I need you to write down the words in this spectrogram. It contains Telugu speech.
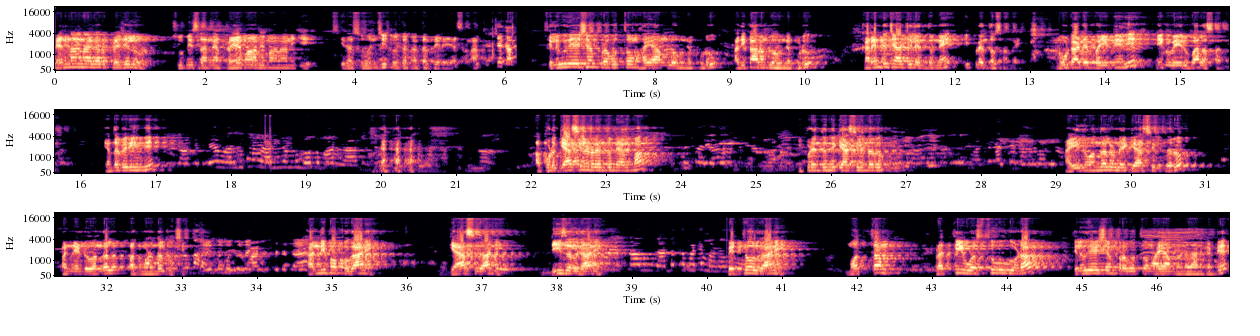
పెన్నానగర్ ప్రజలు చూపిస్తున్న ప్రేమ అభిమానానికి శిరస్సు ఉంచి కృతజ్ఞతలు తెలియజేస్తున్నా. తెలుగుదేశం ప్రభుత్వం హయాంలో ఉన్నప్పుడు అధికారంలో ఉన్నప్పుడు కరెంటు ఛార్జీలు ఎంత ఉన్నాయి? ఇప్పుడు ఎంత వస్తున్నాయి? నూట డెబ్బై ఉండేది నీకు వెయ్యి రూపాయలు వస్తుంది. ఎంత పెరిగింది? అప్పుడు గ్యాస్ సిలిండర్ ఎంత ఉంది అదిమా? ఇప్పుడు ఎంత ఉంది గ్యాస్ సిలిండరు? ఐదు వందలు ఉండే గ్యాస్ సిలిండరు పన్నెండు వందలు పదమూడు వందలకు వచ్చింది. కందిపప్పు గాని గ్యాస్ గాని డీజిల్ గాని పెట్రోల్ గాని మొత్తం ప్రతి వస్తువు కూడా తెలుగుదేశం ప్రభుత్వం హయాంలో ఉన్నదానికంటే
